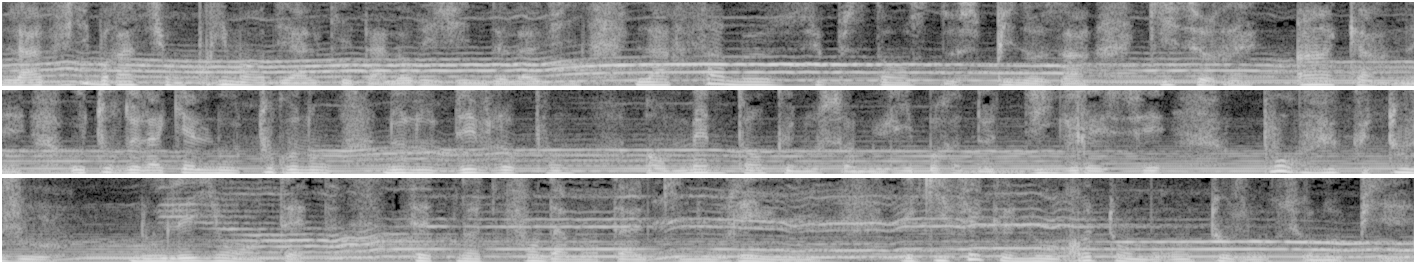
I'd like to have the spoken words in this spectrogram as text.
la vibration primordiale qui est à l'origine de la vie, la fameuse substance de Spinoza qui serait incarnée, autour de laquelle nous tournons, nous nous développons en même temps que nous sommes libres de digresser pourvu que toujours nous l'ayons en tête, cette note fondamentale qui nous réunit et qui fait que nous retomberons toujours sur nos pieds.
